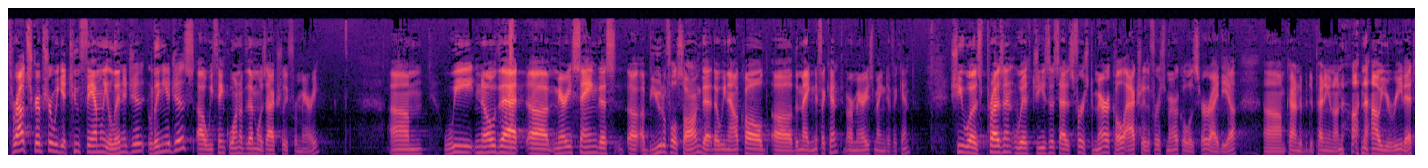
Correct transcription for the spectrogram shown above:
throughout Scripture, we get two family lineages. Uh, we think one of them was actually for Mary. Um, we know that Mary sang this a beautiful song that, that we now call the Magnificat or Mary's Magnificat. She was present with Jesus at his first miracle. Actually, the first miracle was her idea, um, kind of depending on, on how you read it.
